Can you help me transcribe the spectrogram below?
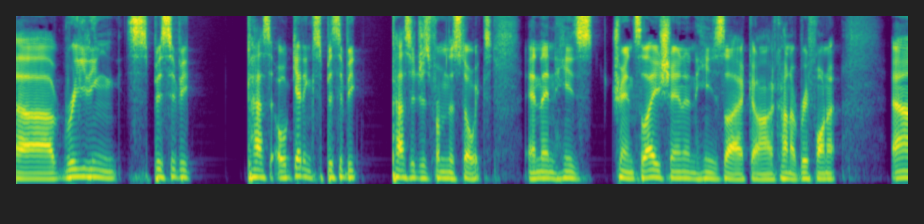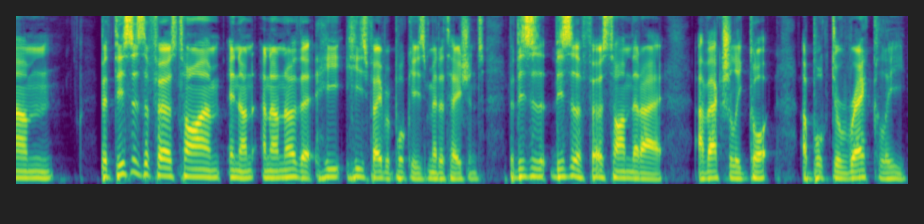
uh, reading specific pass or getting specific passages from the Stoics, and then his translation and his like uh, kind of riff on it. Um, but this is the first time, and I, and I know that he his favorite book is Meditations. But this is this is the first time that I I've actually got a book directly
